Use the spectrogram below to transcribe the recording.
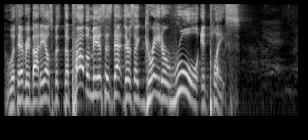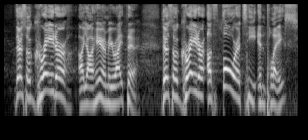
with everybody else, but the problem is is that there's a greater rule in place. There's a greater, are y'all hearing me right there? There's a greater authority in place.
